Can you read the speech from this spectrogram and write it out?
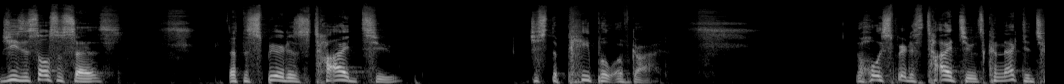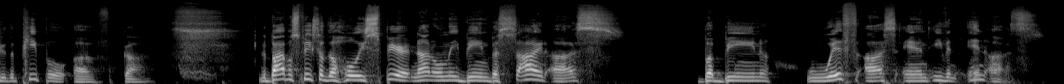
Jesus also says that the Spirit is tied to just the people of God. The Holy Spirit is tied to, it's connected to the people of God. The Bible speaks of the Holy Spirit not only being beside us, but being with us and even in us.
